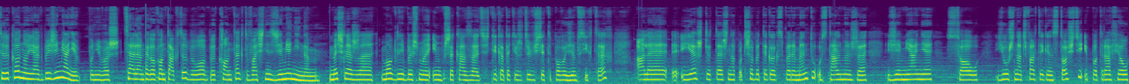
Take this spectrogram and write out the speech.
tylko no jakby Ziemianie, ponieważ celem tego kontaktu byłoby kontakt właśnie z Ziemianinem. Myślę, że moglibyśmy im przekazać kilka takich rzeczywiście typowo ziemskich cech, ale jeszcze też na potrzeby tego eksperymentu ustalmy, że Ziemianie są już na czwartej gęstości i potrafią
